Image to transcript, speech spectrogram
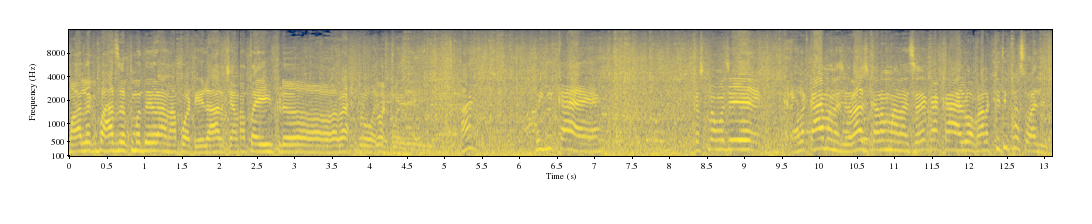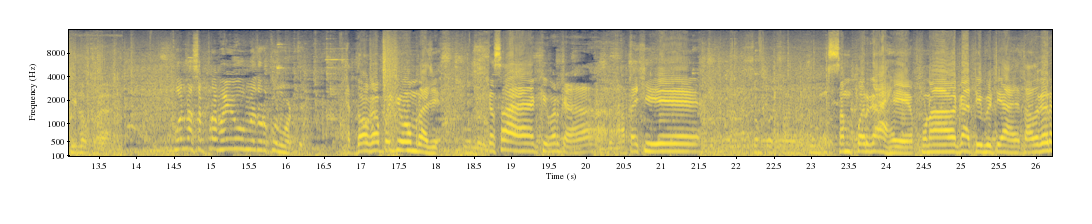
मालक भाजपमध्ये राणा पाटील अर्चनाताई इकडं राष्ट्रवादीमध्ये हां? ही काय? कसलं म्हणजे ह्याला काय म्हणायचं? राजकारण म्हणायचं का काय? लोकाला किती फसवायले ती लोक? कोण असं प्रभावी उमेदवार कोण वाटते दोघांपैकी ओमराजे. कसं आहे की बरं का आता ही संपर्क आहे पुन्हा गाठीबिटी आहेत. अगर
